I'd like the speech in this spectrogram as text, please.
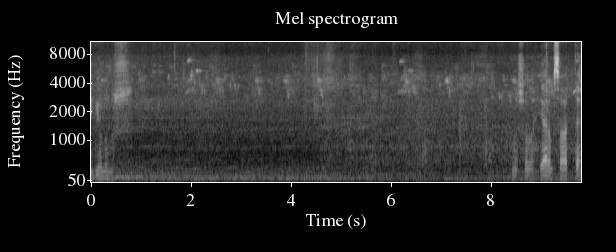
Göl olur. Maşallah yarım saatte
